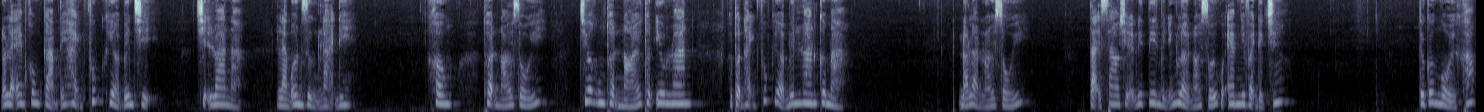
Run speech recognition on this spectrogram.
Đó là em không cảm thấy hạnh phúc khi ở bên chị. Chị Loan à Làm ơn dừng lại đi. Không, Thuận nói dối. Trước Thuận nói Thuận yêu Loan, Và Thuận hạnh phúc khi ở bên Loan cơ mà. Đó là nói dối. Tại sao chị lại đi tin vào những lời nói dối của em như vậy được chứ? Tôi cứ ngồi khóc,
